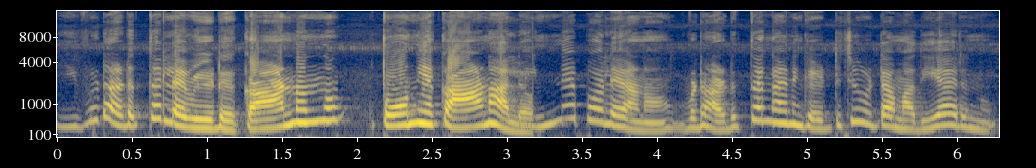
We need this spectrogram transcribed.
ഇവിടെ അടുത്തല്ലേ വീട്. കാണുന്നു തോന്നിയ കാണാലോ. എന്നെ പോലെയാണോ? ഇവിടെ അടുത്തെങ്ങാനും കെട്ടിച്ചു വിട്ടാൽ മതിയായിരുന്നു.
